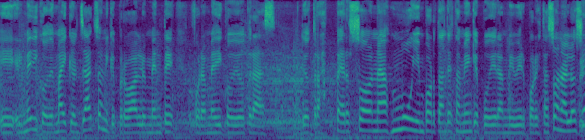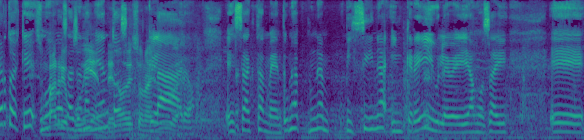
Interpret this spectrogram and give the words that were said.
eh, el médico de Michael Jackson y que probablemente fuera médico de otras, de otras personas muy importantes también que pudieran vivir por esta zona. Lo Sí, cierto es que es nuevos pudiente, allanamientos, claro, exactamente, una, una piscina increíble veíamos ahí. Eh,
